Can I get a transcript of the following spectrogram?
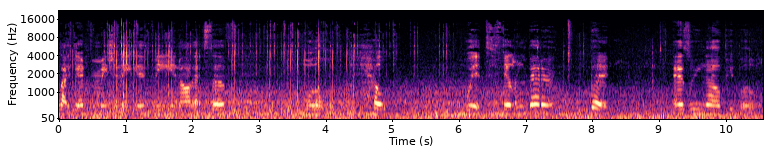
like the information they give me and all that stuff will help with feeling better. But as we know, people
